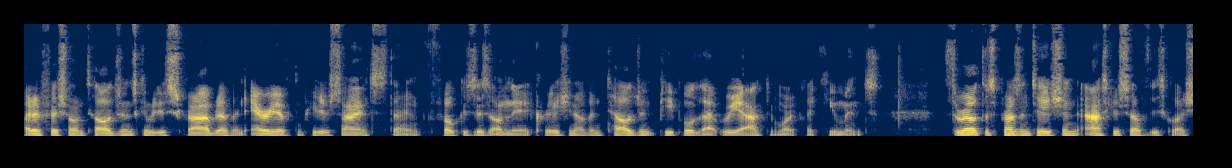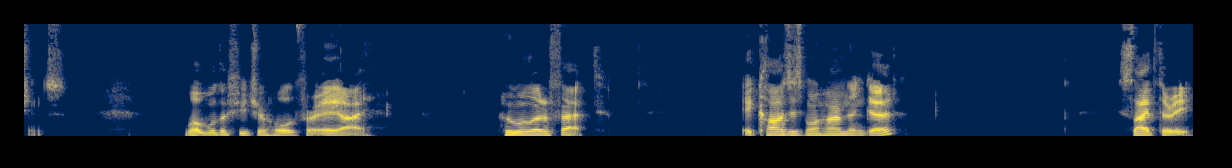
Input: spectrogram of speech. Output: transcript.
Artificial intelligence can be described as an area of computer science that focuses on the creation of intelligent people that react and work like humans. Throughout this presentation, ask yourself these questions. What will the future hold for AI? Who will it affect? It causes more harm than good? Slide 3.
